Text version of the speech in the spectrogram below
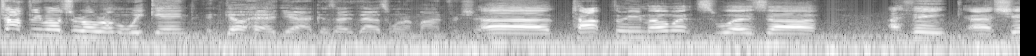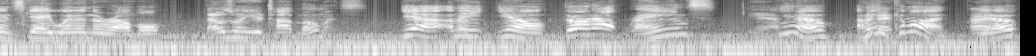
top three moments of Royal Rumble weekend, and go ahead. Yeah, because that, that was one of mine for sure. Uh, top three moments was uh, I think uh, Shinsuke winning the Rumble. that was one of your top moments. Yeah, I mean you know throwing out Reigns. Yeah. You know, I mean Okay. come on. All you right. know,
